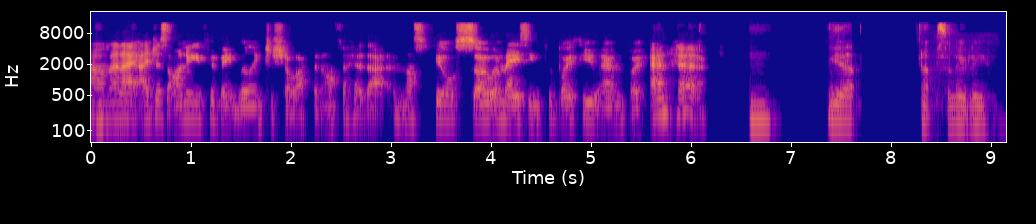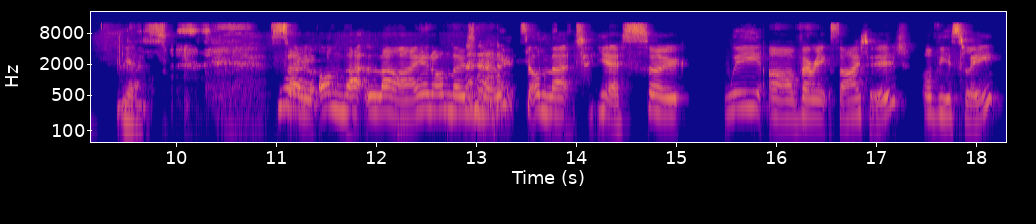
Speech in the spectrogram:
Um, and I, I, just honor you for being willing to show up and offer her that. It must feel so amazing for both you and both and her. Mm. yeah. Absolutely. Yes. So on that line on those notes on that yes so we are very excited obviously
